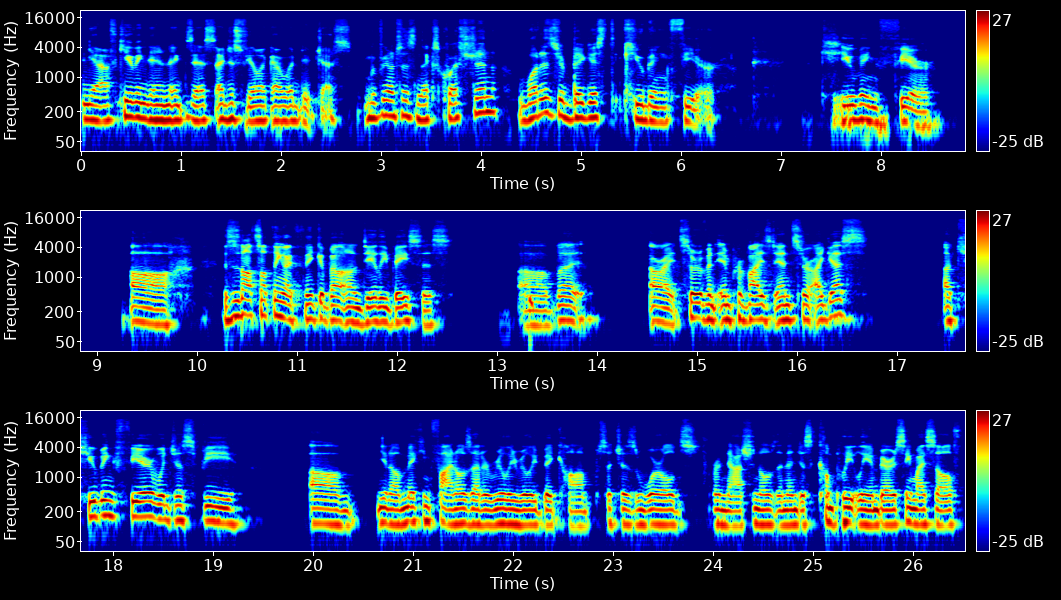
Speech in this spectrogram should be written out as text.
And yeah, if cubing didn't exist, I just feel like I would do chess. Moving on to this next question. What is your biggest cubing fear? Cubing fear. Uh this is not something I think about on a daily basis. Uh but all right, sort of an improvised answer. I guess a cubing fear would just be um you know making finals at a really really big comp such as worlds or nationals and then just completely embarrassing myself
